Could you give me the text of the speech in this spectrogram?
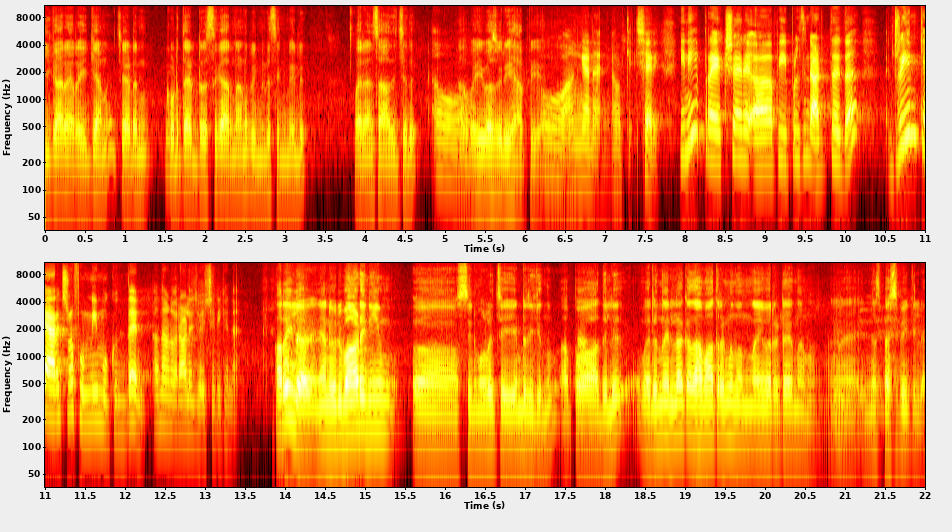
ഈ കാര്യം അറിയിക്കുകയാണ്. ചേട്ടൻ കൊടുത്ത അഡ്രസ്സ് കാരണമാണ് പിന്നീട് സിനിമയിൽ വരാൻ സാധിച്ചത്. ഹി വാസ് വെരി ഹാപ്പി ഓ അങ്ങനെ. ഓക്കെ ശരി. ഇനി പ്രേക്ഷകർ പീപ്പിൾസിന്റെ അടുത്തത് dream character of Unni Mukundan അതാണ് ഒരാൾ ചോദിച്ചിരിക്കുന്നത് അറിയില്ല. ഞാൻ ഒരുപാട് ഇനിയും സിനിമകൾ ചെയ്യേണ്ടിയിരിക്കുന്നു. അപ്പോൾ അതിൽ വരുന്ന എല്ലാ കഥാപാത്രങ്ങളും നന്നായി വരട്ടെ എന്നാണ്. അങ്ങനെ ഇന്ന സ്പെസിഫിക് ഇല്ല.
